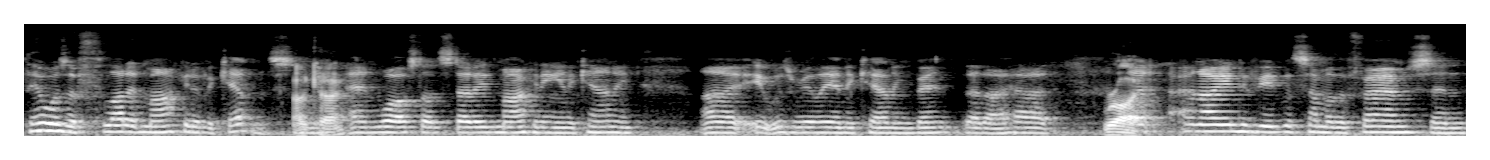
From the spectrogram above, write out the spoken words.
there was a flooded market of accountants. And- Okay. And, whilst I'd studied marketing and accounting, uh, it was really an accounting bent that I had. Right. Uh, And I interviewed with some of the firms, and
